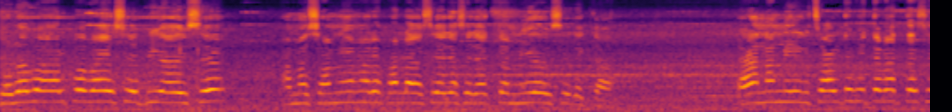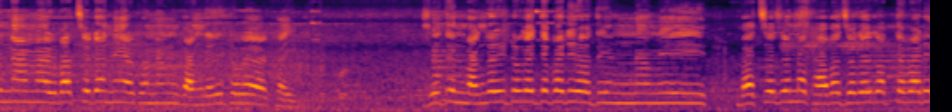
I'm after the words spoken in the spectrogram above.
ছোট বউ অল্প বয়সে বিয়ে হয়েছে। আমার স্বামী আমার ফালা হয়েছে গেছে একটা মেয়ে হয়েছে দেখা। এখন আমি চলতে ফিরতে পারতেছি না আমার বাচ্চাটা নিয়ে এখন আমি বাঙ্গালি টোকা খাই। যেদিন বাঙ্গালি টোকাইতে পারি ওদিন আমি বাচ্চার জন্য খাবার জোগাড় করতে পারি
